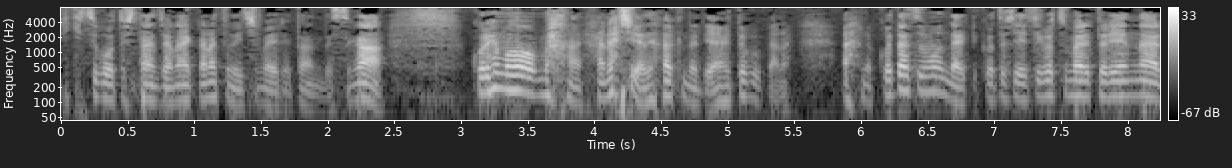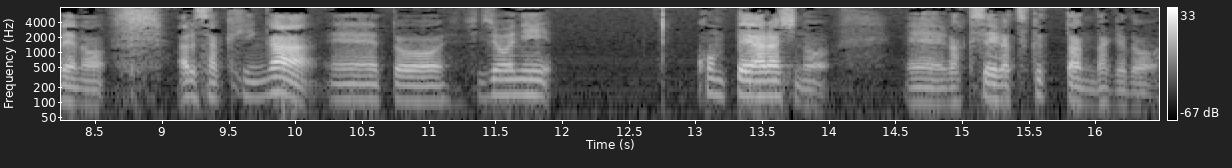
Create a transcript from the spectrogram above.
引き継ごうとしたんじゃないかなというのを一枚入れたんですが、これも、まあ、話が長くなってやめとこうかな。あの、こたつ問題って今年越後つまりトリエンナーレのある作品が、えっ、ー、と、非常にコンペ嵐の、えー、学生が作ったんだけど、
